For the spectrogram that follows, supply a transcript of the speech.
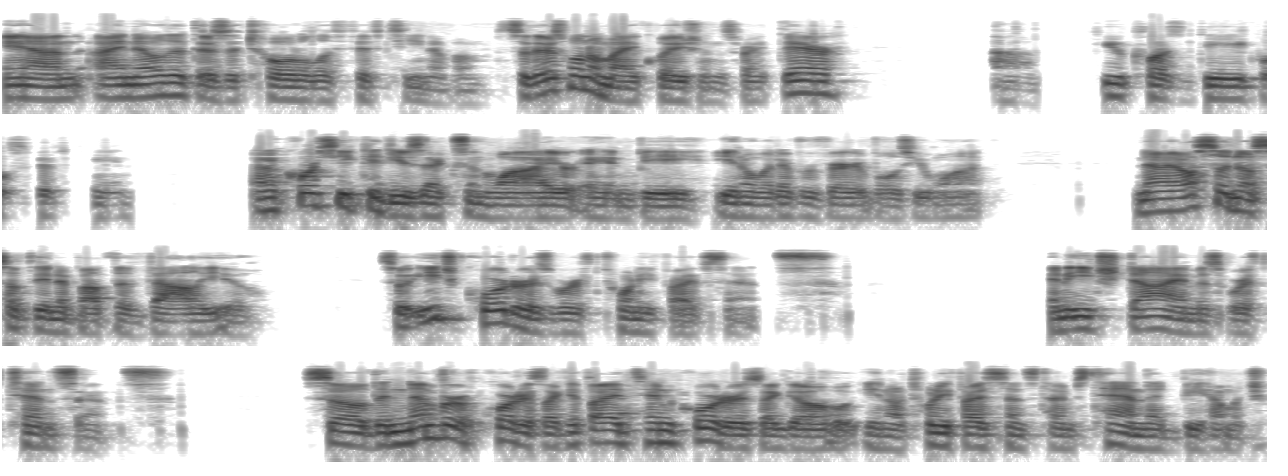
and I know that there's a total of 15 of them. So there's one of my equations right there. Um, Q plus D equals 15. And of course, you could use X and Y or A and B, you know, whatever variables you want. Now, I also know something about the value. So each quarter is worth 25 cents and each dime is worth 10 cents. So the number of quarters, like if I had 10 quarters, I go, you know, 25 cents times 10, that'd be how much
